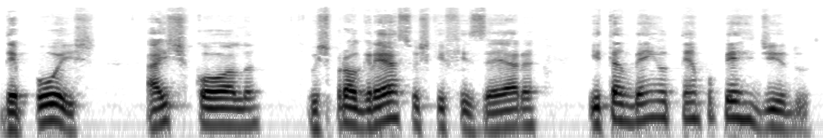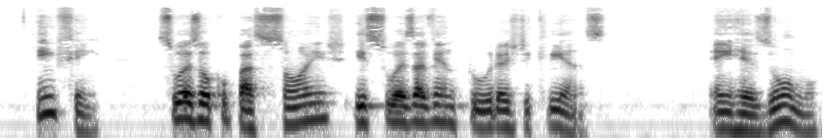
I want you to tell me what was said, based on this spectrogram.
Depois, a escola, os progressos que fizera e também o tempo perdido, enfim, suas ocupações e suas aventuras de criança. Em resumo,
